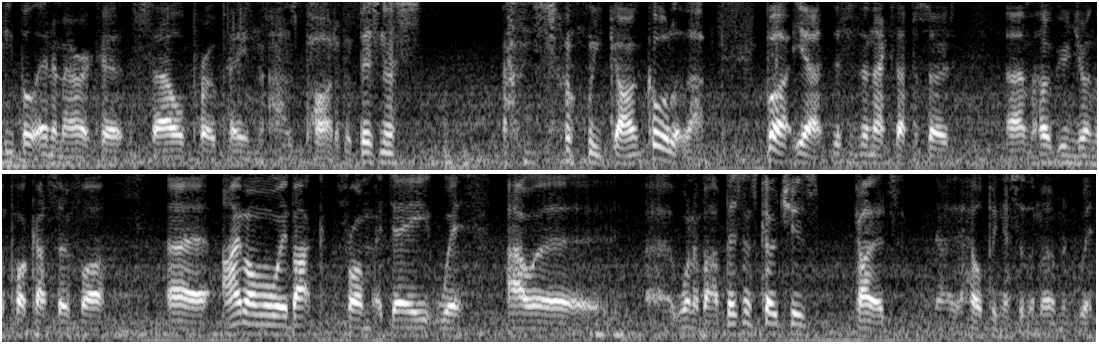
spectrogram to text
people in America sell propane as part of a business, and so we can't call it that. But yeah, this is the next episode. Um, I hope you're enjoying the podcast so far. Uh, I'm on my way back from a day with our uh, one of our business coaches, guy that's uh, helping us at the moment with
